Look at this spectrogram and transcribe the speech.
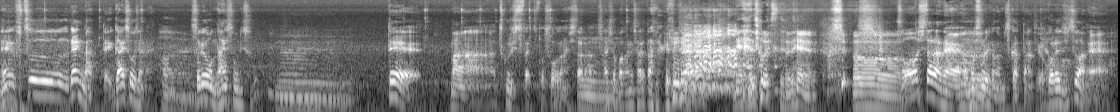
う、ん。ね、普通レンガって外装じゃない。はい。それを内装にする。うん。でまあ作る人たちと相談したらうん。最初バカにされたんだけどね。ねそうですよね。うん。そうしたらねうん。面白いのが見つかったんですよ。これ実はね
